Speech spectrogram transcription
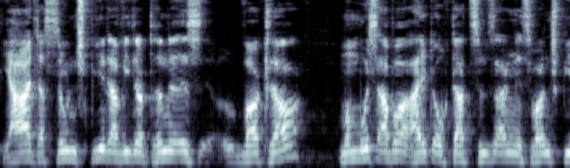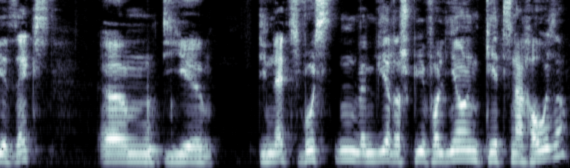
ja, dass so ein Spiel da wieder drin ist, war klar. Man muss aber halt auch dazu sagen, es war ein Spiel 6. Ähm, die, die Nets wussten, wenn wir das Spiel verlieren, geht's nach Hause,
